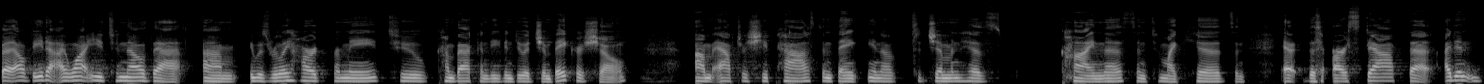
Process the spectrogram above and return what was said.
but Alveda, I want you to know that um, it was really hard for me to come back and even do a Jim Bakker show um, after she passed. And thank you know to Jim and his kindness and to my kids and the, our staff that I didn't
